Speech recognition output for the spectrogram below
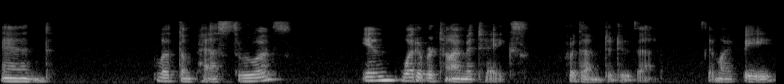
and let them pass through us in whatever time it takes for them to do that. It might be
